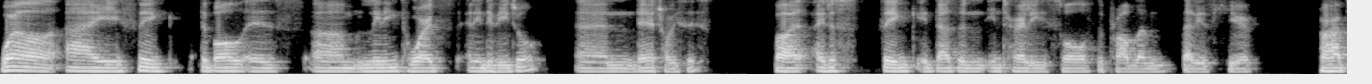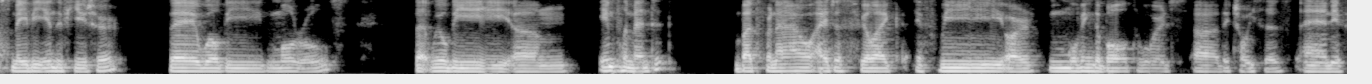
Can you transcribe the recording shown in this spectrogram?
Well, I think the ball is um, leaning towards an individual and their choices, but I just think it doesn't entirely solve the problem that is here. Perhaps maybe in the future, there will be more rules that will be um, implemented. But for now, I just feel like if we are moving the ball towards uh, the choices, and if,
